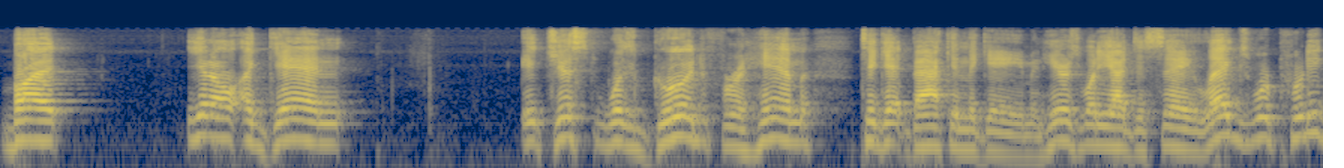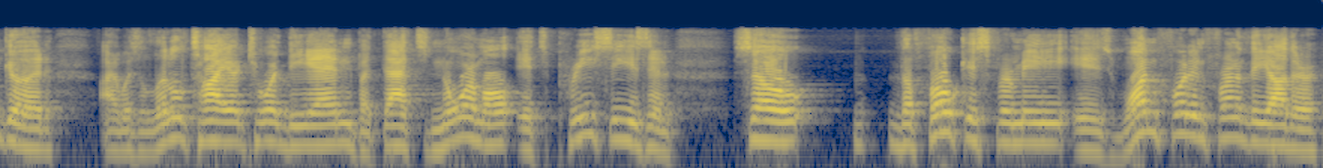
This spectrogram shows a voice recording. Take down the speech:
But, you know, again, it just was good for him to get back in the game. And here's what he had to say Legs were pretty good. I was a little tired toward the end, but that's normal. It's preseason. So the focus for me is one foot in front of the other,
